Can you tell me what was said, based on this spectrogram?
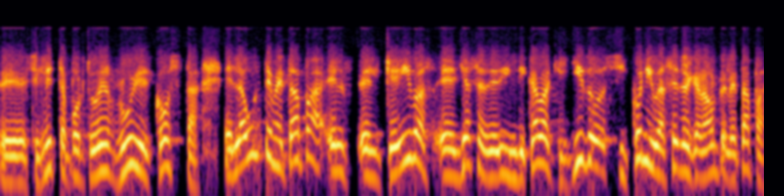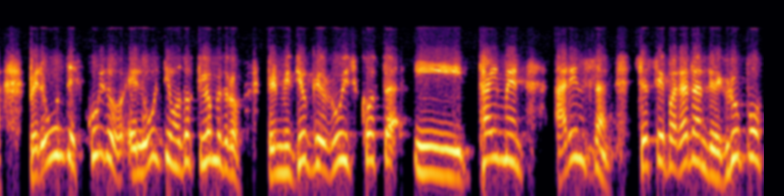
eh, ciclista portugués Rui Costa. En la última etapa, el, el que iba, ya se indicaba que Guido Siconi iba a ser el ganador de la etapa, pero un descuido en los últimos dos kilómetros permitió que Ruiz Costa y Taimen Arenzan se separaran del grupo,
